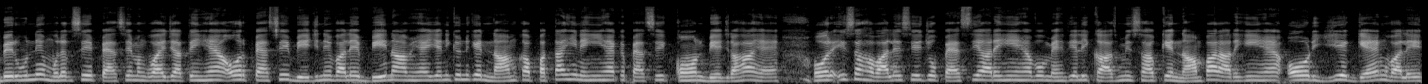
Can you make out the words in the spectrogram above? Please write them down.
बैरून मुल्क से पैसे मंगवाए जाते हैं और पैसे भेजने वाले बेनाम हैं। यानी कि उनके नाम का पता ही नहीं है कि पैसे कौन भेज रहा है। और इस हवाले से जो पैसे आ रहे हैं, वो मेहदी अली काजमी साहब के नाम पर आ रही हैं और ये गैंग वाले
